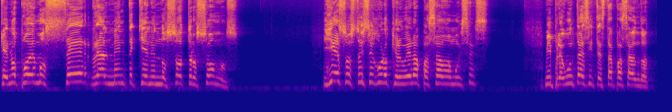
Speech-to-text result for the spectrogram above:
que no podemos ser realmente quienes nosotros somos. Y eso estoy seguro que le hubiera pasado a Moisés. Mi pregunta es si te está pasando,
